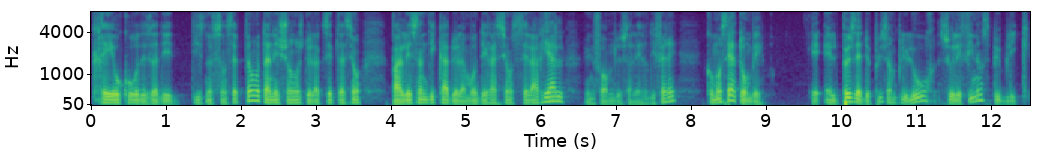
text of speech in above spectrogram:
créée au cours des années 1970 en échange de l'acceptation par les syndicats de la modération salariale, une forme de salaire différé, commençait à tomber, et elle pesait de plus en plus lourd sur les finances publiques.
